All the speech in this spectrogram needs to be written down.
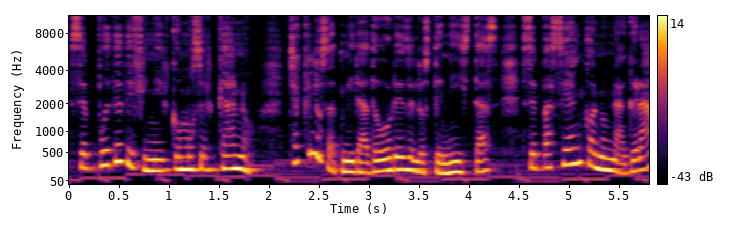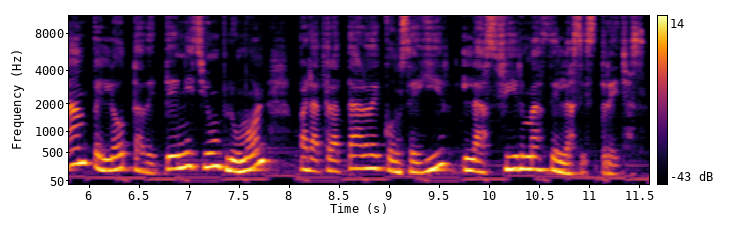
se puede definir como cercano, ya que los admiradores de los tenistas se pasean con una gran pelota de tenis y un plumón para tratar de conseguir las firmas de las estrellas.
